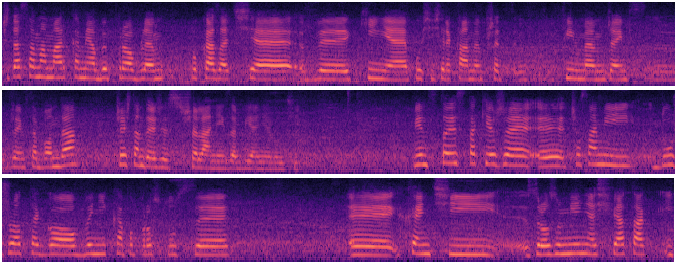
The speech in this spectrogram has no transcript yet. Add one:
czy ta sama marka miałaby problem pokazać się w kinie, puścić reklamę przed filmem James, Jamesa Bonda? Przecież tam też jest strzelanie i zabijanie ludzi. Więc to jest takie, że y, czasami dużo tego wynika po prostu z y, chęci zrozumienia świata i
